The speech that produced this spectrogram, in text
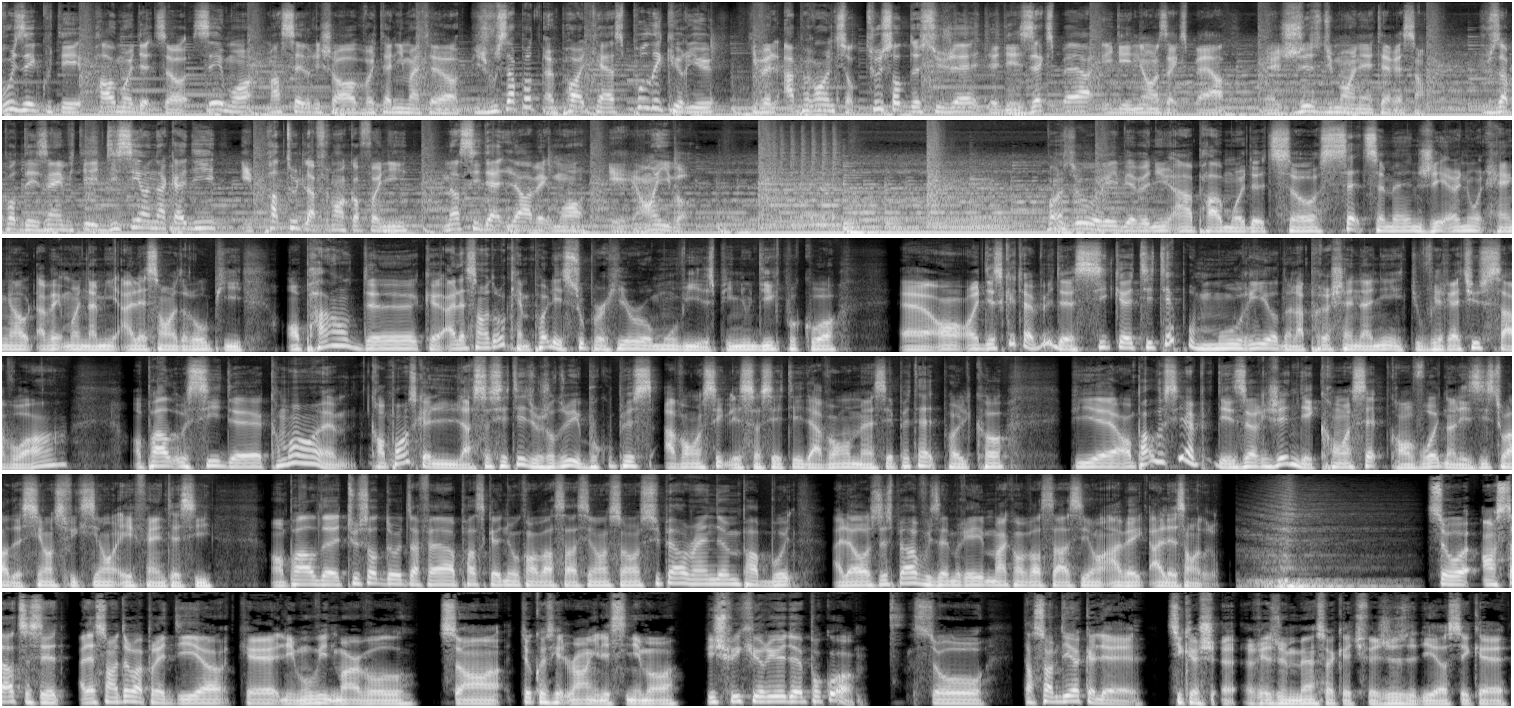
Vous écoutez Parle-moi de ça. C'est moi, Marcel Richard, votre animateur. Puis je vous apporte un podcast pour les curieux qui veulent apprendre sur toutes sortes de sujets de des experts et des non-experts, mais juste du monde intéressant. Je vous apporte des invités d'ici en Acadie et partout de la francophonie. Merci d'être là avec moi et on y va. Bonjour et bienvenue à Parle-moi de ça. Cette semaine, j'ai un autre hangout avec mon ami Alessandro. Puis on parle de que Alessandro n'aime pas les superhero movies. Puis il nous dit pourquoi. Euh, on, discute un peu de si tu étais pour mourir dans la prochaine année, tu voudrais-tu savoir? On parle aussi de comment euh, qu'on pense que la société d'aujourd'hui est beaucoup plus avancée que les sociétés d'avant, mais c'est peut-être pas le cas. Puis euh, on parle aussi un peu des origines des concepts qu'on voit dans les histoires de science-fiction et fantasy. On parle de toutes sortes d'autres affaires parce que nos conversations sont super random par bout. Alors j'espère que vous aimerez ma conversation avec Alessandro. So, on start ce site. Alessandro après dire que les movies de Marvel sont tout ce qui est wrong et les cinémas. Puis je suis curieux de pourquoi. So, t'as semble dire que le, si que je euh, résume bien ça que tu fais juste de dire, c'est que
